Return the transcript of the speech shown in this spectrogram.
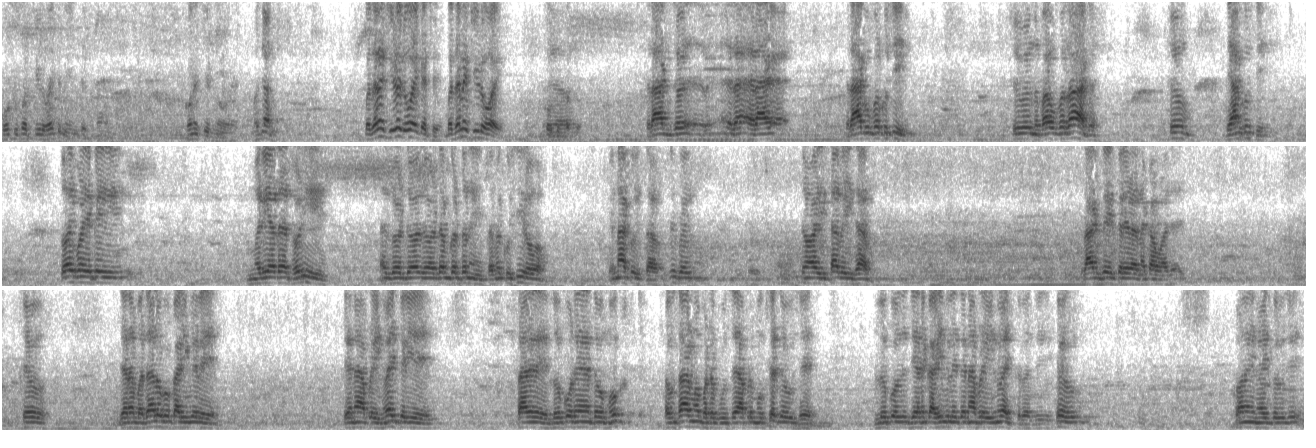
ખોટ ઉપર ચીડ હોય કે નહીં? કોને ચીડ ન હોય? બધાને. બધાને ચીડ જ હોય કે છે? બધાને ચીડ હોય ખોટ ઉપર રાગ જો- રાગ રાગ ઉપર ખુશી. શું નફા ઉપર રાગ? શું? ધ્યાન ખુશી? તોય પણ એ કઈ મર્યાદા છોડી અને દોડ દોડ દોડધામ કરતો નહીં. તમે ખુશી રહો. કે ના ખુશ થાવ. શું કહ્યું? તમારા હિસાબે હિસાબ. રાગ દેશ કરેલા નકામા જાય. જેના બધા લોકો કાઢી કરે તેને આપણે ઇન્વાઇટ કરીએ. તારે લોકોને તો મોક્ષ સંસારમાં ભટકવું છે. આપણે મોક્ષ જવું છે. લોકો જેને કાઢી મળે તેને આપણે ઇન્વાઇટ કરવા જોઈએ. કયું કોને ઇન્વાઇટ કરવું જોઈએ?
